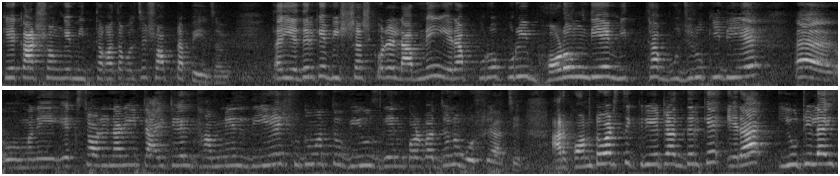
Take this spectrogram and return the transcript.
কে কার সঙ্গে মিথ্যা কথা বলছে? সবটা পেয়ে যাবে। তাই এদেরকে বিশ্বাস করে লাভ নেই। এরা পুরোপুরি ভরং দিয়ে মিথ্যা বুজরুকি দিয়ে হ্যাঁ মানে এক্সট্রাঅর্ডিনারি টাইটেল থামনেল দিয়ে শুধুমাত্র ভিউজ গেন করবার জন্য বসে আছে। আর কন্ট্রোভার্সি ক্রিয়েটারদেরকে এরা ইউটিলাইজ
